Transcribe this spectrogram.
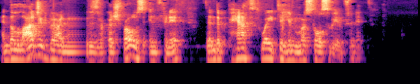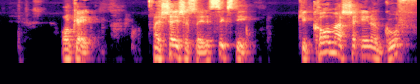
And the logic behind this Hakadosh is infinite, then the pathway to him must also be infinite. Okay, Ashesha say the 60. Ki kol ma guf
